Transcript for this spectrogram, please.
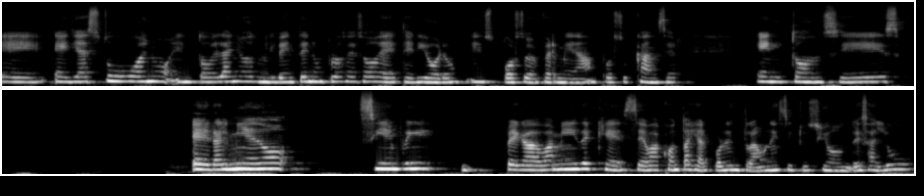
Eh, ella estuvo en, todo el año 2020 en un proceso de deterioro por su enfermedad, por su cáncer. Entonces, era el miedo siempre pegado a mí de que se va a contagiar por entrar a una institución de salud,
